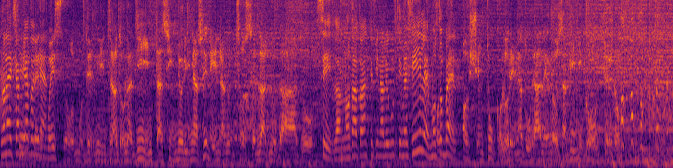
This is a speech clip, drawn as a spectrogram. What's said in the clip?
Non è cambiato Se per niente. questo ho modernizzato la tinta, signorina Serena, non so se l'ha notato. Sì, l'hanno notato anche fino alle ultime file, è molto bello. Ho scelto un colore naturale rosa finicottero.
